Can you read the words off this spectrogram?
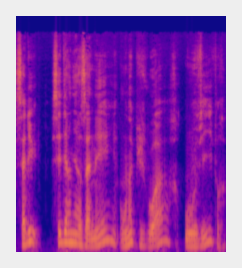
Salut Ces dernières années, on a pu voir, ou vivre,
